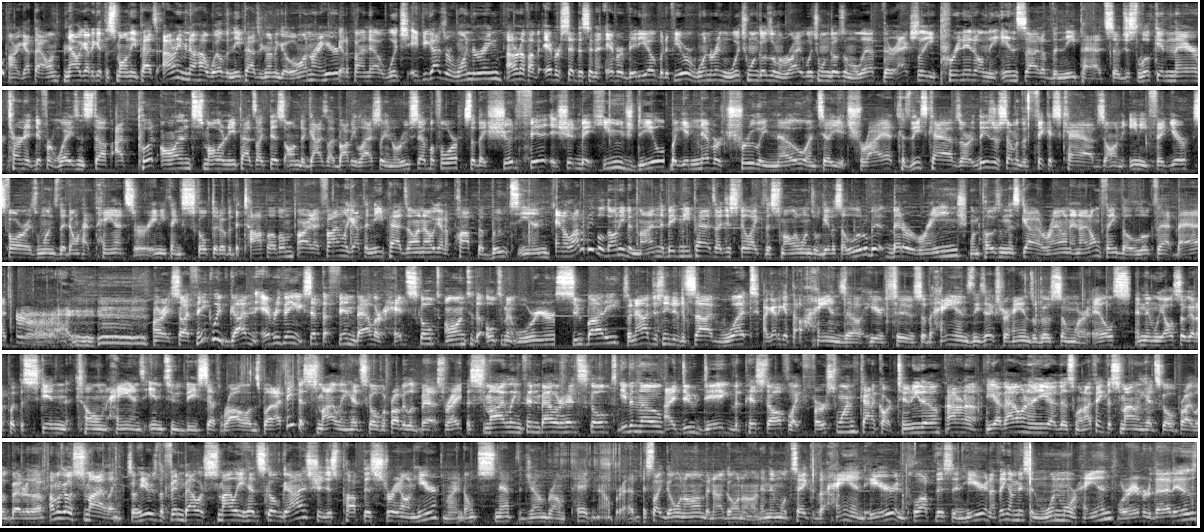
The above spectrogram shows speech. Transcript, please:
Woo! Alright, got that one. Now we got to get the small knee pads. I don't even know how well the knee pads are going to go on right here. Got to find out which, if you guys are wondering, I don't know if I've ever said this in an ever video, but if you are wondering which one goes on the right, which one goes on the left, they're actually printed on the inside of the knee pads. So just look in there, turn it different ways and stuff. I've put on smaller knee pads like this onto guys like Bobby Lashley and Rusev before, so they should fit. It shouldn't be a huge deal, but you never truly know until you try it, because these calves are, these are some of the thickest calves on any figure as far as ones that don't have pants or anything sculpted over the top of them. Alright, I finally got the knee pads on. Now we got to pop the boots in. And a lot of people don't even mind the big knee pads. I just feel like the smaller ones will give us a little bit better range when posing this guy around, and I don't think they'll look that bad. Alright, so I think we've gotten everything except the Finn Balor head sculpt onto the Ultimate Warrior suit body. So now I just need to decide what... I got to get the hands out here too. So the hands, these extra hands will go somewhere else. And then we also got to put the skin tone hands into the Seth Rollins, but I think the smiling head sculpt would probably look best, right? The smiling Finn Balor head sculpt, even though I do dig the pissed off like first one, kind of cartoony though. I don't know. You got that one and then you got this one. I think the smiling head sculpt would probably look better though. I'm gonna go smiling. So here's the Finn Balor smiley head sculpt, guys. Should just pop this straight on here. All right, don't snap the John Brown peg now, Brad. It's like going on, but not going on. And then we'll take the hand here and plop this in here, and I think I'm missing one more hand, wherever that is.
